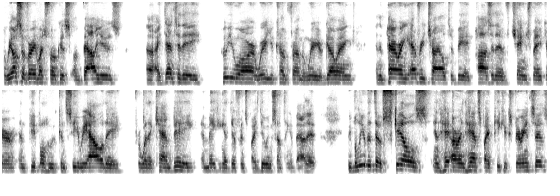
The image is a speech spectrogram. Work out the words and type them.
But we also very much focus on values, uh, identity, who you are, where you come from, and where you're going, and empowering every child to be a positive change maker and people who can see reality for what it can be and making a difference by doing something about it. We believe that those skills are enhanced by peak experiences.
